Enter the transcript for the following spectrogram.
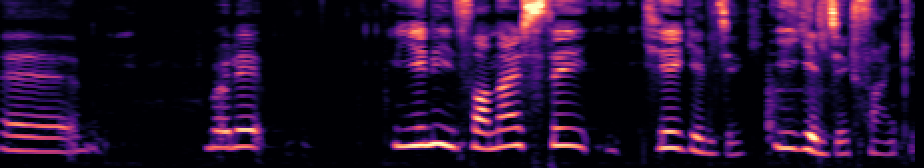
Ee, böyle yeni insanlar size şey gelecek, iyi gelecek sanki.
